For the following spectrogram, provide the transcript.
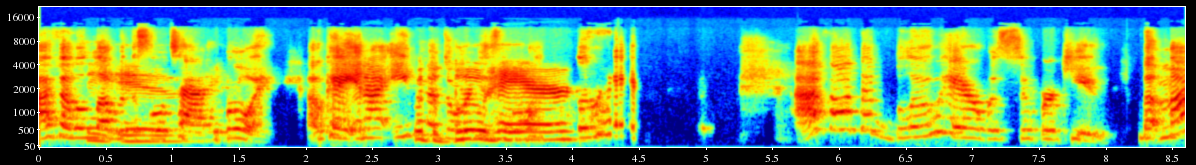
I fell in he love with is. this little tiny boy. Okay. And I even with adore blue hair. blue hair. I thought that blue hair was super cute. But my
